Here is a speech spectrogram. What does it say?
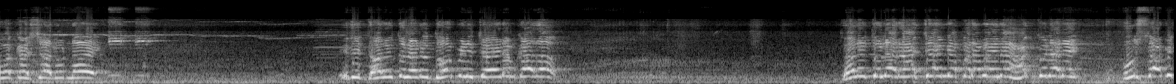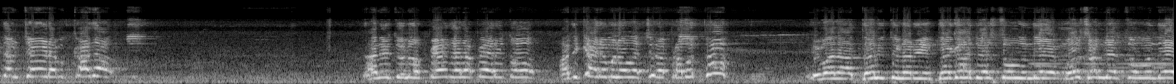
అవకాశాలు ఉన్నాయి. ఇది దళితులను దోపిడీ చేయడం కాదు. దళితుల రాజ్యాంగపరమైన హక్కులని భూస్థాపితం చేయడం కాదు. దళితులు పేదల పేరుతో అధికారంలో వచ్చిన ప్రభుత్వం ఇవాళ దళితులని దగా చేస్తూ ఉంది మోసం చేస్తూ ఉంది.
